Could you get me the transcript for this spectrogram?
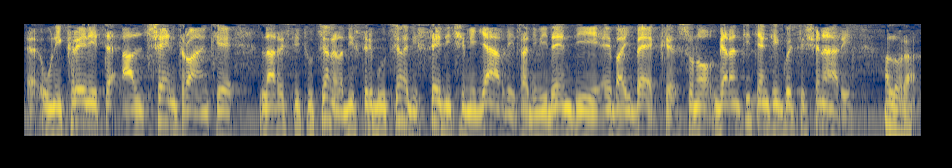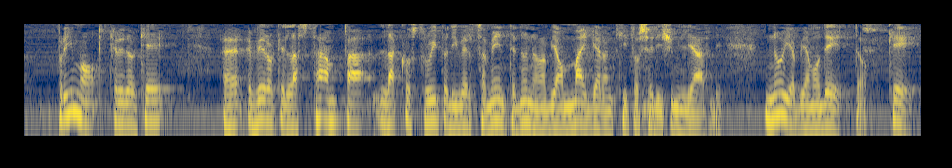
eh, Unicredit ha al centro anche la restituzione, la distribuzione di 16 miliardi tra dividendi e buyback. Sono garantiti anche in questi scenari? Allora, primo credo che eh, è vero che la stampa l'ha costruito diversamente, noi non abbiamo mai garantito 16 miliardi. Noi abbiamo detto che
